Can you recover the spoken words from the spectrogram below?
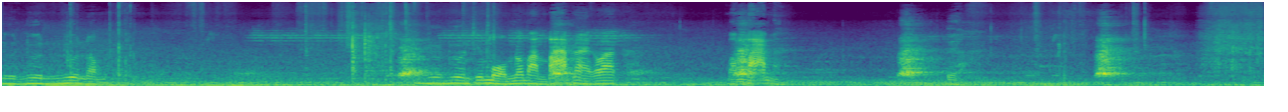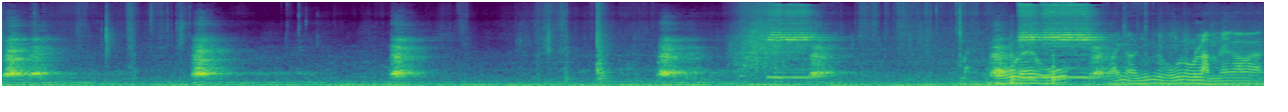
lươn lươn lươn lắm Nườn cái mồm nó bàm bám này các bác. Bàm bám này Kìa. Hố đây hố Bánh ở những cái hố nó lầm đây các bạn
